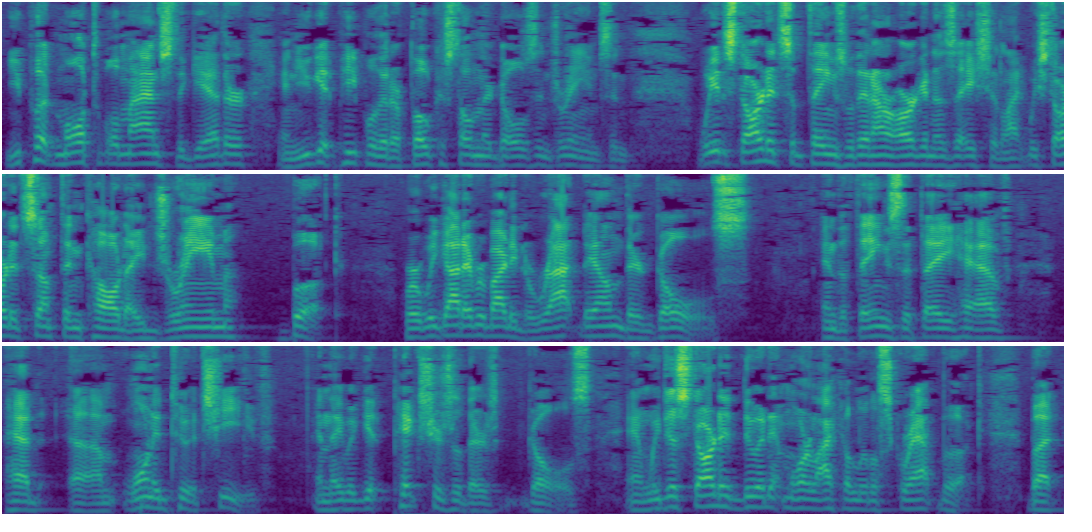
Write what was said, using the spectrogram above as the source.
You put multiple minds together and you get people that are focused on their goals and dreams. And we had started some things within our organization, like we started something called a dream book, where we got everybody to write down their goals and the things that they have had um, wanted to achieve and they would get pictures of their goals. And we just started doing it more like a little scrapbook. But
